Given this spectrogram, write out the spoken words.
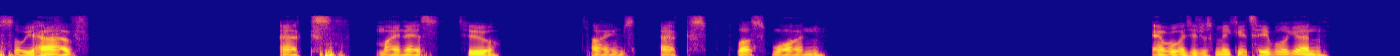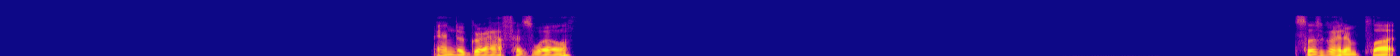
So we have x minus 2 times x plus 1. And we're going to just make a table again. And a graph as well. So let's go ahead and plot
